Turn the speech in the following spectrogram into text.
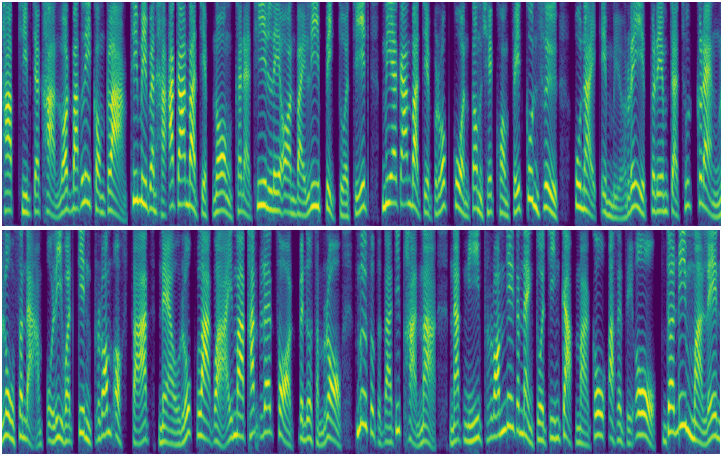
ภาพทีมจะขาดลอดบัคลี่กองกลาง ที่มีปัญหาอาการบาดเจ็บน่อง ขณะที่เลออนไบลี่ปิกตัวจี๊ดมีอาการบาดเจ็บรบกวนต้องเช็คความฟิตกุนซืออูไนเอมิรี่เตรียมจัดชุดแกร่งลงสนามโอลีวัตกินพร้อมออกสตาร์ท แนวรุกหลากหลายมาคัดแรดฟอร์ดเป็นตัวสำรอง เมื่อสุดสัปดาห์ที่ผ่านมา นัดนี้พร้อมแย่งตำแหน่งตัวจริงกับมาโกอาเซนติโอดอนนี่มาเลน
